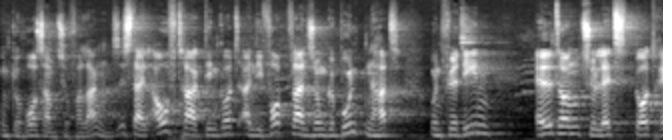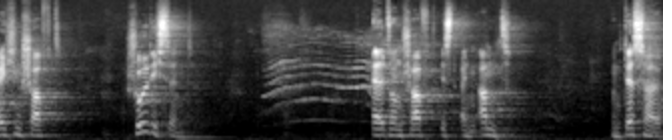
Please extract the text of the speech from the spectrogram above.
und Gehorsam zu verlangen. Es ist ein Auftrag, den Gott an die Fortpflanzung gebunden hat und für den Eltern zuletzt Gott Rechenschaft schuldig sind. Elternschaft ist ein Amt und deshalb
